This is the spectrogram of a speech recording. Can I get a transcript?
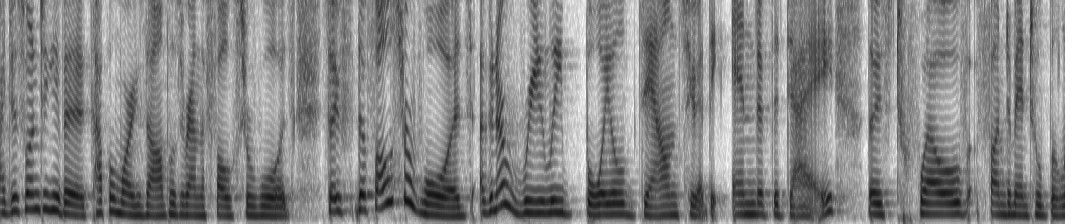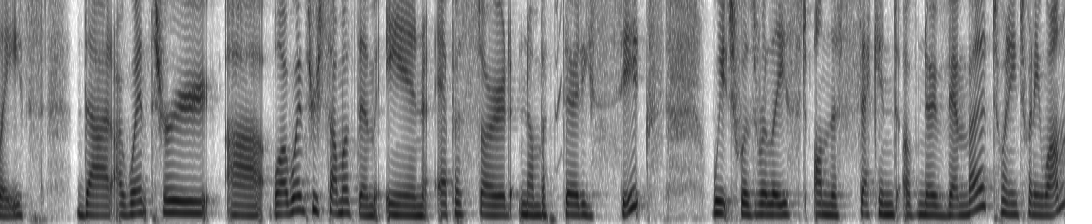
I just wanted to give a couple more examples around the false rewards. So, the false rewards are going to really boil down to, at the end of the day, those 12 fundamental beliefs that I went through. Uh, well, I went through some of them in episode number 36, which was released on the 2nd of November, 2021.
